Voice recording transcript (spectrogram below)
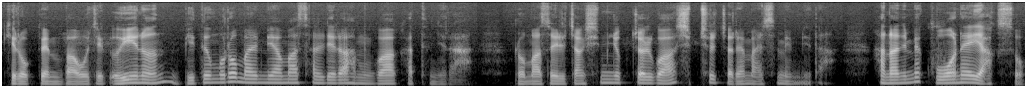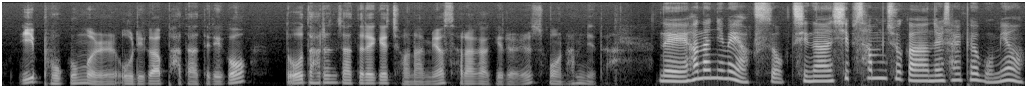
기록된 바 오직 의인은 믿음으로 말미암아 살리라 함과 같으니라. 로마서 1장 16절과 17절의 말씀입니다. 하나님의 구원의 약속, 이 복음을 우리가 받아들이고 또 다른 자들에게 전하며 살아가기를 소원합니다. 네, 하나님의 약속, 지난 13주간을 살펴보며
